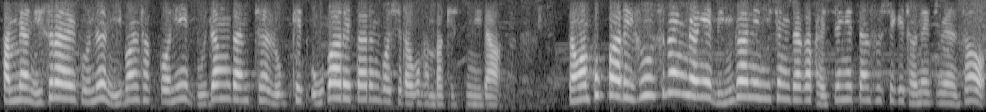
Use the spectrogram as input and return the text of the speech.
반면 이스라엘군은 이번 사건이 무장단체 로켓 오발에 따른 것이라고 반박했습니다. 병원 폭발 이후 수백 명의 민간인 희생자가 발생했다는 소식이 전해지면서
